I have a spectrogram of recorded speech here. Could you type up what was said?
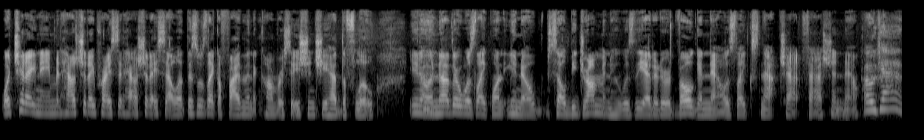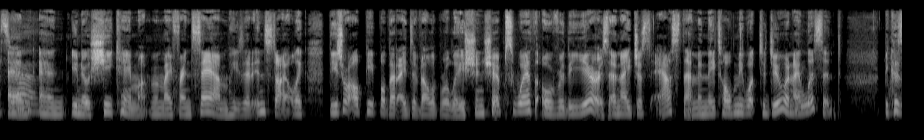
what should I name it? How should I price it? How should I sell it? This was like a five minute conversation. She had the flu, you know. Another was like one, you know, Selby Drummond, who was the editor at Vogue, and now is like Snapchat fashion now. Oh yes, and yeah. and you know she came up and my friend sam he's at instyle like these are all people that i developed relationships with over the years and i just asked them and they told me what to do and i listened because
